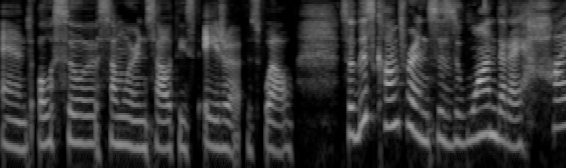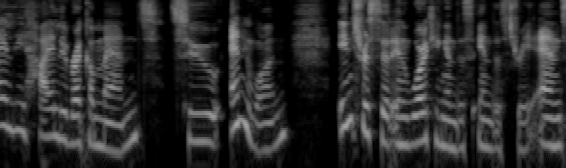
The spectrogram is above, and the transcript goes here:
and also somewhere in Southeast Asia as well. So this conference is the one that I highly, highly recommend to anyone interested in working in this industry. And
